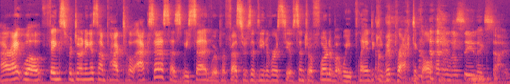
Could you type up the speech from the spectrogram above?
All right. Well, thanks for joining us on Practical Access. As we said, we're professors at the University of Central Florida, but we plan to keep it practical. we'll see you next time.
